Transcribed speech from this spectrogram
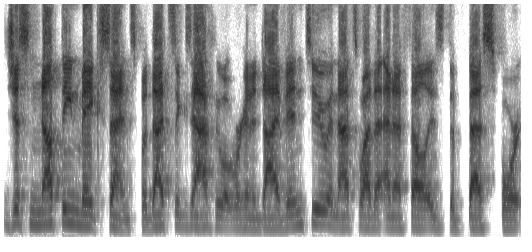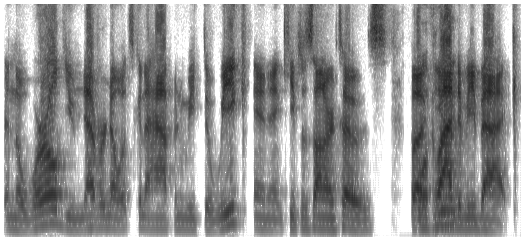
just nothing makes sense. But that's exactly what we're going to dive into. And that's why the NFL is the best sport in the world. You never know what's going to happen week to week, and it keeps us on our toes. But well, glad you- to be back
